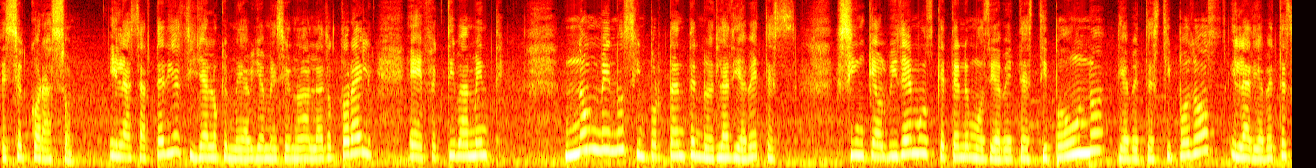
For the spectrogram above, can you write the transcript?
es el corazón y las arterias y ya lo que me había mencionado la doctora Eli, efectivamente. No menos importante no es la diabetes, sin que olvidemos que tenemos diabetes tipo 1, diabetes tipo 2 y la diabetes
